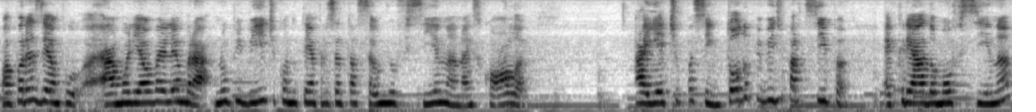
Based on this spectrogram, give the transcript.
Mas, por exemplo, a Muriel vai lembrar, no PIBID, quando tem apresentação de oficina na escola, aí é tipo assim, todo o PIBID participa. É criada uma oficina,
